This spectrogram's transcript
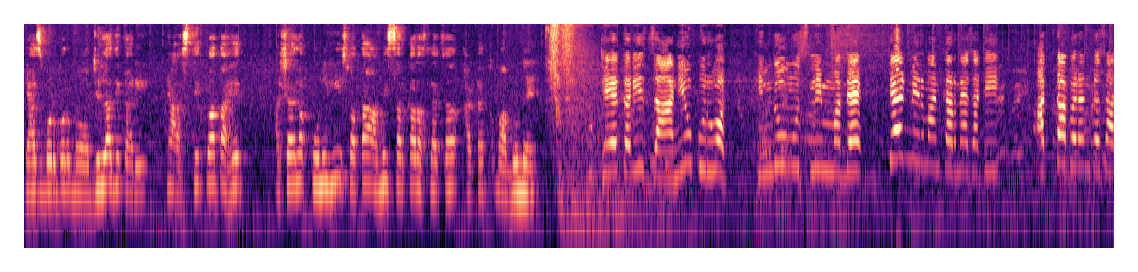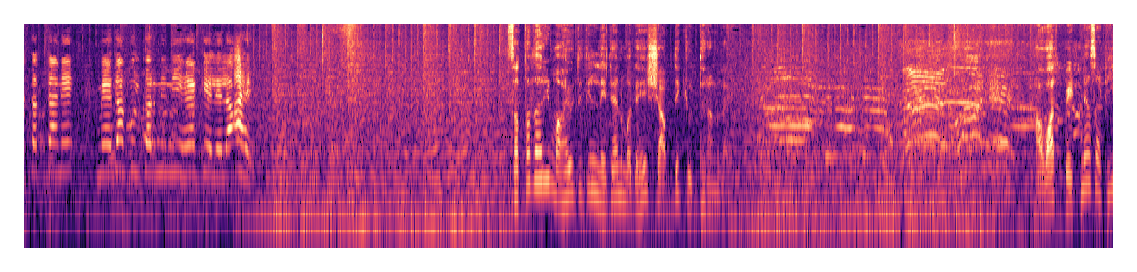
त्याचबरोबर म- जिल्हाधिकारी हे अस्तित्वात आहेत. अशा वेळेला कोणीही स्वतः आम्हीच सरकार असल्याचं थाटात वागू नये. कुठेतरी जाणीवपूर्वक हिंदू मुस्लिममध्ये तेढ निर्माण करण्यासाठी आतापर्यंत सातत्याने मेधा कुलकर्णींनी हे केलेलं आहे. सत्ताधारी महायुतीतील नेत्यांमध्ये हे शाब्दिक युद्ध रंगलंय. आवाज पेटण्यासाठी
